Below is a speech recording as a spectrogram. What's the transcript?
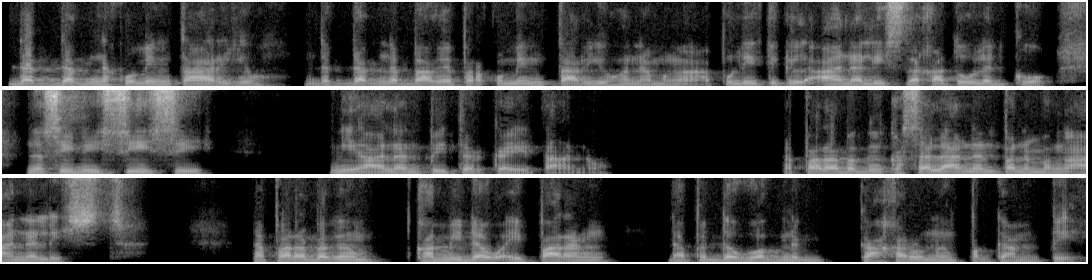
dagdag na komentaryo, dagdag na bagay para komentaryo ng mga political analyst na katulad ko na sinisisi ni Alan Peter Cayetano. Na para bagang kasalanan pa ng mga analyst. Na para bagang kami daw ay parang dapat daw huwag nagkakaroon ng pagkampi.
